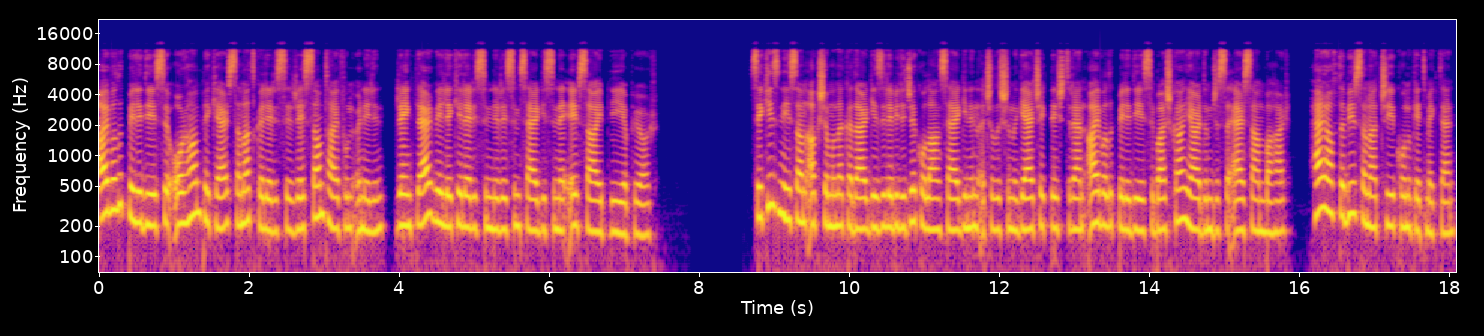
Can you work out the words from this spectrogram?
Ayvalık Belediyesi Orhan Peker Sanat Galerisi ressam Tayfun Önel'in Renkler ve Lekeler isimli resim sergisine ev sahipliği yapıyor. 8 Nisan akşamına kadar gezilebilecek olan serginin açılışını gerçekleştiren Ayvalık Belediyesi Başkan Yardımcısı Ersan Bahar, her hafta bir sanatçıyı konuk etmekten,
